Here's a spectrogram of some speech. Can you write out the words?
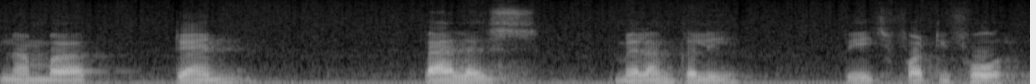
Number 10, Palace, Melancholy, page 44.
